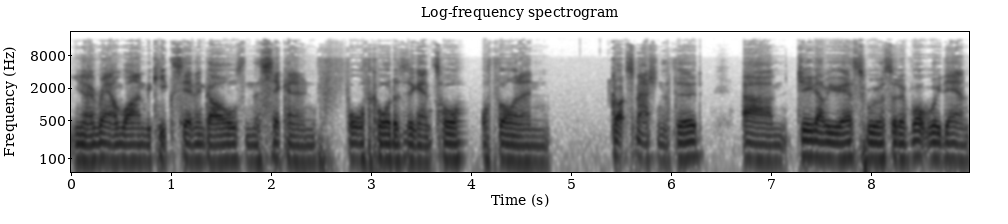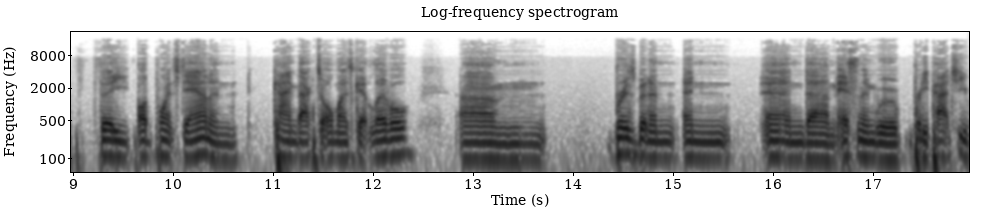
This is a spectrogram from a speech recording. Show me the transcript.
you know, round one we kicked seven goals in the second and fourth quarters against Hawthorn and got smashed in the third. Um, GWS we were sort of what were we down thirty odd points down and came back to almost get level. Um, Brisbane and and and um, Essendon were pretty patchy,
